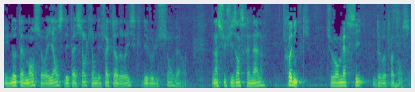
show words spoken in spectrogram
et notamment surveillance des patients qui ont des facteurs de risque d'évolution vers l'insuffisance rénale chronique. Je vous remercie de votre attention.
